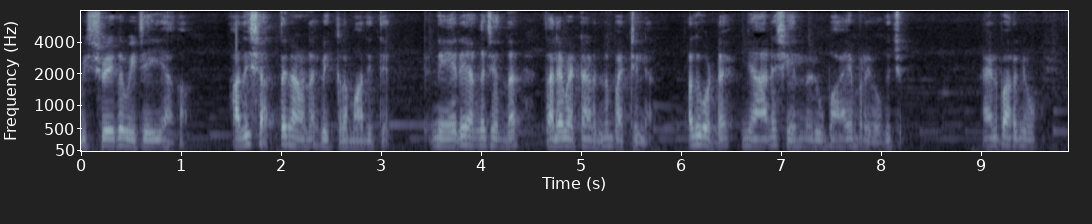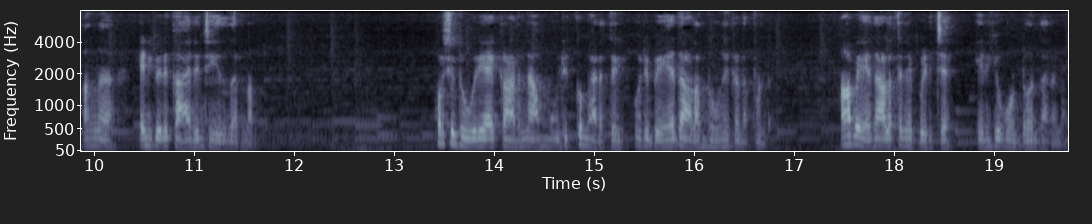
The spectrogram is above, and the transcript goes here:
വിശ്വേക വിജയിയാകാം. അതിശക്തനാണ് വിക്രമാദിത്യൻ. നേരെ അങ്ങ് ചെന്ന് തല വെട്ടാനൊന്നും പറ്റില്ല. അതുകൊണ്ട് ജ്ഞാനശീലൻ ഒരു ഉപായം പ്രയോഗിച്ചു. അയാൾ പറഞ്ഞു അങ്ങ് എനിക്കൊരു കാര്യം ചെയ്തു തരണം. കുറച്ച് ദൂരെയായി കാണുന്ന ആ മുരുക്ക് മരത്തിൽ ഒരു വേതാളം തൂങ്ങിക്കിടപ്പുണ്ട് ആ വേതാളത്തിനെ പിടിച്ച് എനിക്ക് കൊണ്ടുവന്ന് തരണം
